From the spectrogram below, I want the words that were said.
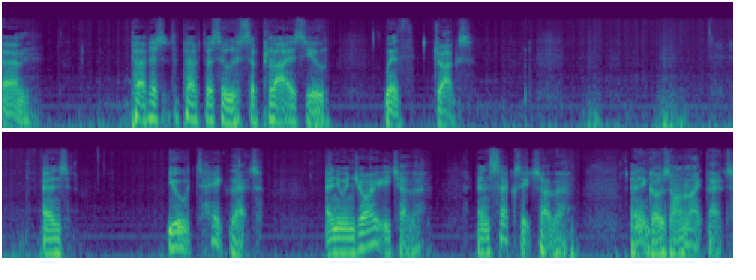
um, purpose the purpose who supplies you with drugs. And you take that and you enjoy each other and sex each other. And it goes on like that.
